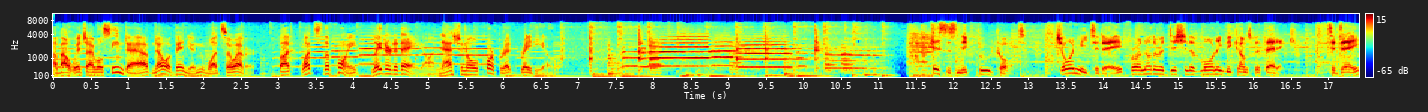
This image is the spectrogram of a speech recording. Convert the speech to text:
about which I will seem to have no opinion whatsoever. But what's the point later today on National Corporate Radio? This is Nick Food Court. Join me today for another edition of Morning Becomes Pathetic. Today,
